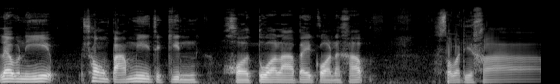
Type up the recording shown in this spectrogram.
แล้ววันนี้ช่องปามมี่จะกินขอตัวลาไปก่อนนะครับ สวัสดีครับ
